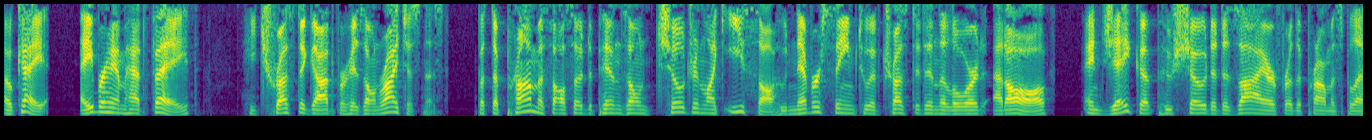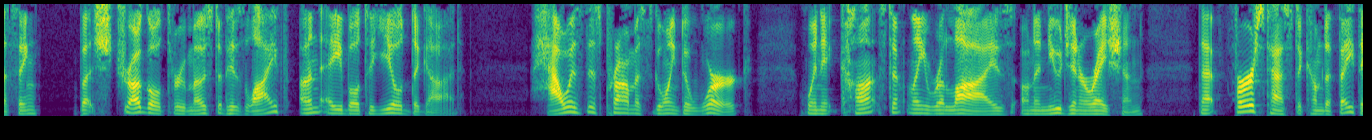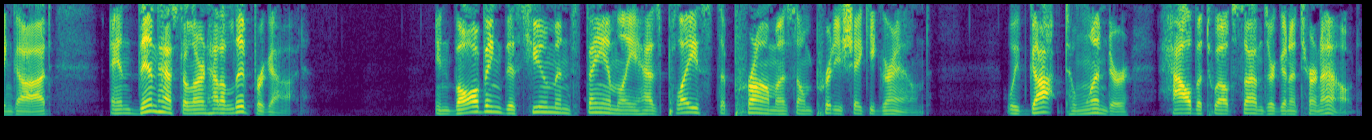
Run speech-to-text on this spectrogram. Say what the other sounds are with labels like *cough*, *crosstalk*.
Okay, Abraham had faith. He trusted God for his own righteousness. But the promise also depends on children like Esau, who never seemed to have trusted in the Lord at all, and Jacob, who showed a desire for the promised blessing, but struggled through most of his life, unable to yield to God. How is this promise going to work when it constantly relies on a new generation that first has to come to faith in God and then has to learn how to live for God. Involving this human family has placed the promise on pretty shaky ground. We've got to wonder how the 12 sons are going to turn out.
